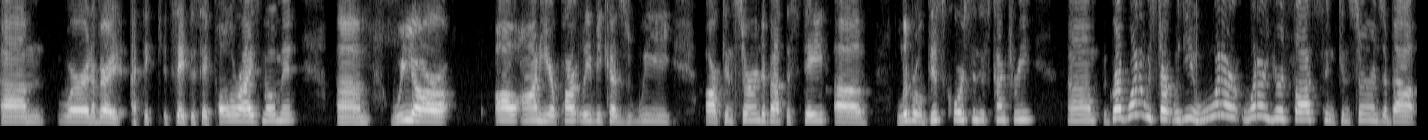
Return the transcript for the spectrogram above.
um, we're in a very, I think it's safe to say, polarized moment. Um, we are all on here partly because we are concerned about the state of liberal discourse in this country. Um, Greg, why don't we start with you? What are what are your thoughts and concerns about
